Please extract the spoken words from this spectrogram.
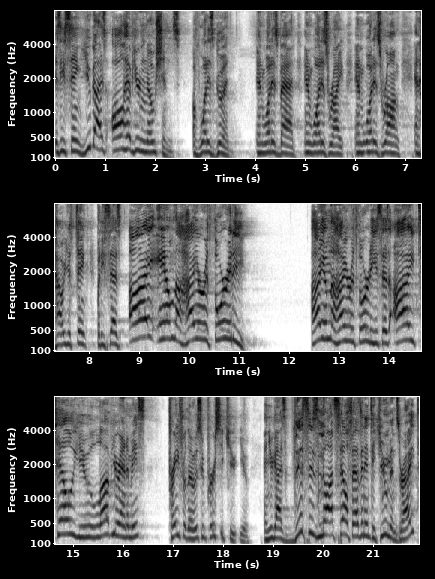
is he's saying, you guys all have your notions of what is good and what is bad and what is right and what is wrong and how you think. But he says, I am the higher authority. I am the higher authority. He says, I tell you, love your enemies, pray for those who persecute you. And you guys, this is not self-evident to humans, right?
